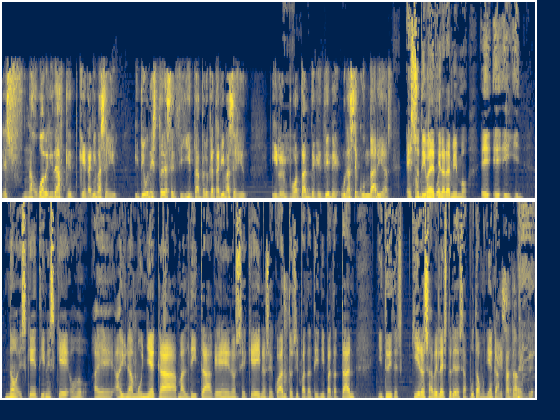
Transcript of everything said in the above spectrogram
es una jugabilidad que, te anima a seguir y tiene una historia sencillita, pero que te anima a seguir. Y lo importante que tiene unas secundarias. Eso te iba a decir ahora mismo. y, no, es que tienes que. Oh, eh, hay una muñeca maldita que no sé qué y no sé cuántos, y patatín y patatán. Y tú dices, quiero saber la historia de esa puta muñeca. Exactamente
